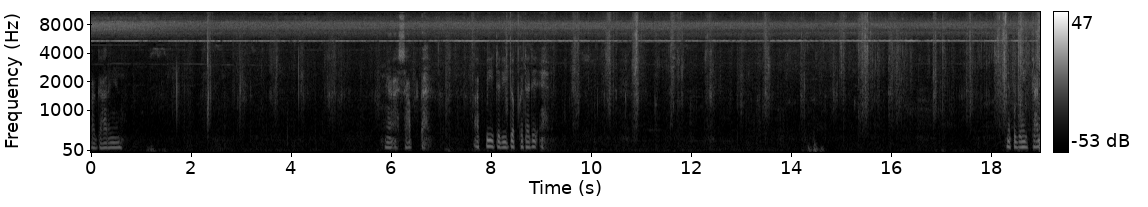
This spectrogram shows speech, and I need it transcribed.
pagar nyen. Ya asap api terhidup ke tadi ini pegang ikan.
